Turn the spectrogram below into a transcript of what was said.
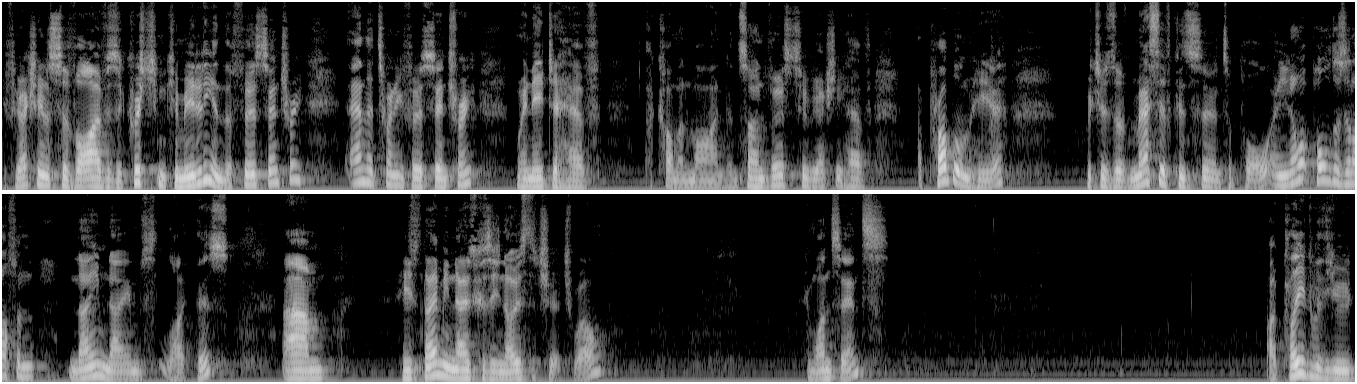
if you're actually going to survive as a Christian community in the first century and the 21st century, we need to have a common mind. And so in verse 2, we actually have a problem here, which is of massive concern to Paul. And you know what? Paul doesn't often name names like this. Um, he's naming names because he knows the church well, in one sense. I plead with you,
